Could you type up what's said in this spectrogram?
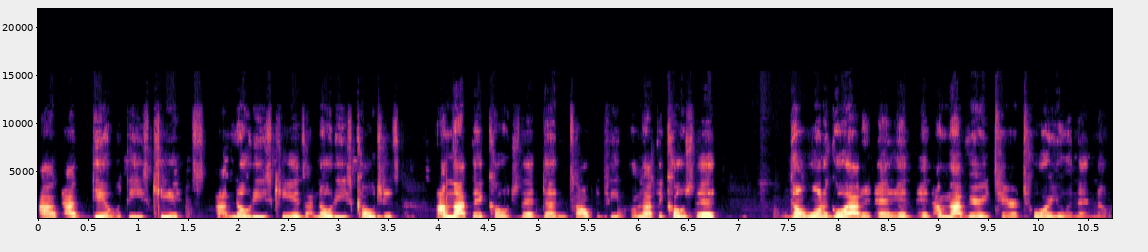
I, I deal with these kids. I know these kids. I know these coaches. I'm not that coach that doesn't talk to people. I'm not the coach that don't want to go out and, and, and I'm not very territorial in that note.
